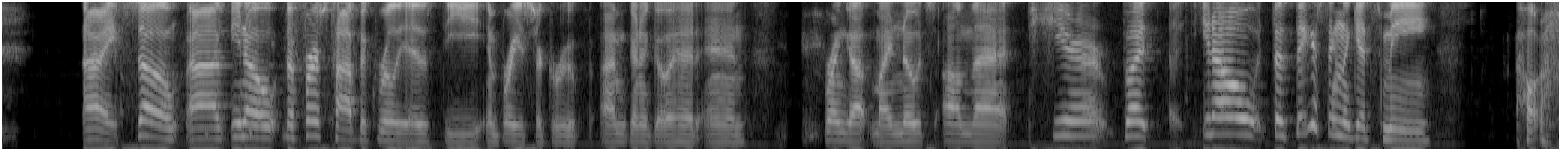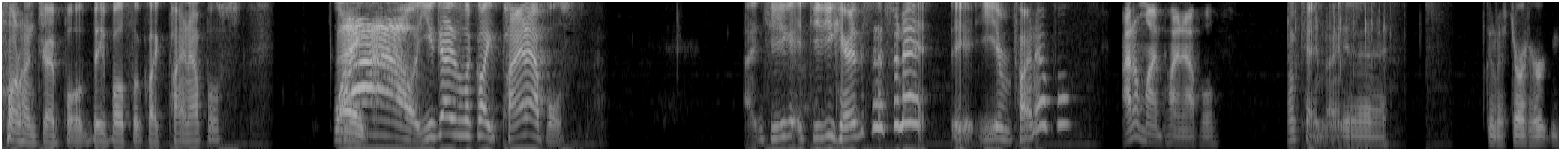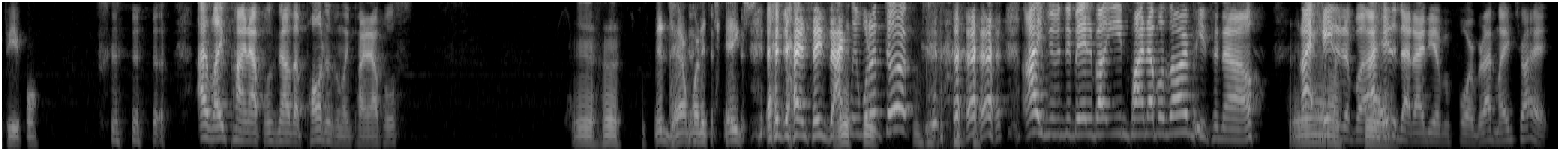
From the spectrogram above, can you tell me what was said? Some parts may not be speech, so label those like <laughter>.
All right, so uh, you know the first topic really is the Embracer Group. I'm gonna go ahead and bring up my notes on that here, but uh, you know the biggest thing that gets me. <laughs> Hold, hold on, Dreadpool. They both look like pineapples. Hey. Wow, you guys look like pineapples. Uh, Did you did you hear this, Infinite? You you have pineapple? I don't mind pineapple. Okay, nice. yeah. Gonna start hurting people. <laughs> I like pineapples now that Paul doesn't like pineapples. Uh-huh. Is that what it <laughs> takes? That's exactly what it <laughs> took. I've even debated about eating pineapples on my pizza now. I hated it, but I hated that idea before, but I might try it.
